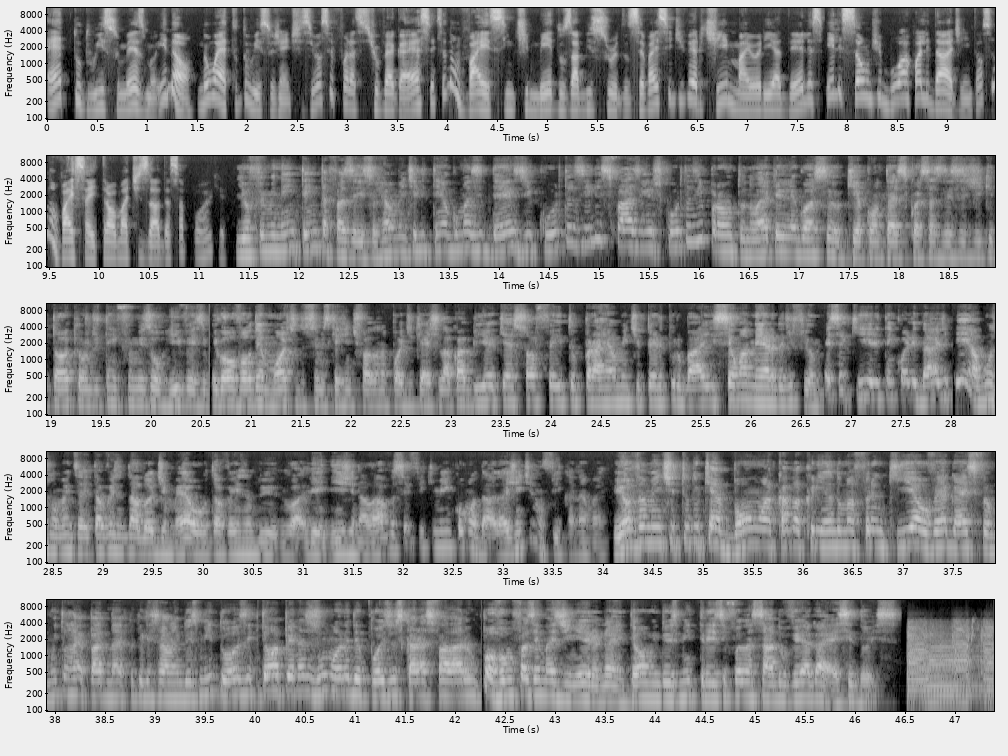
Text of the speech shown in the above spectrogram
é tudo isso mesmo? E não, não é tudo isso, gente. Se você for assistir o VHS, você não vai sentir medos absurdos, você vai se divertir, maioria deles, eles são de boa qualidade. Então você não vai sair traumatizado dessa porra aqui. E o filme nem nem tenta fazer isso. Realmente ele tem algumas ideias de curtas e eles fazem os curtas e pronto. Não é aquele negócio que acontece com essas listas de TikTok onde tem filmes horríveis, igual o Voldemort dos filmes que a gente falou no podcast lá com a Bia, que é só feito para realmente perturbar e ser uma merda de filme. Esse aqui ele tem qualidade e em alguns momentos aí, talvez no da Lua de Mel ou talvez no, do, Alienígena lá, você fique meio incomodado. A gente não fica, né, mãe? E obviamente tudo que é bom acaba criando uma franquia. O VHS foi muito hypado na época que ele saiu em 2012. Então apenas um ano depois os caras falaram, pô, vamos fazer mais dinheiro, né? Então, em 2013 foi lançado o VHS 2.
